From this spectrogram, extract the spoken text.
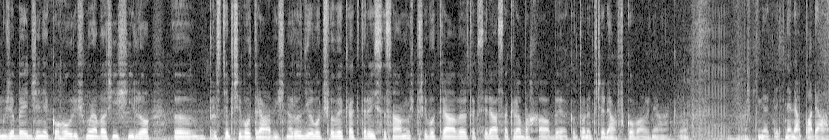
může být, že někoho, když mu navaříš jídlo, e, prostě přivotrávíš. Na rozdíl od člověka, který se sám už přivotrávil, tak si dá sakra bacha, aby jako to nepředávkoval nějak. Jo. Nějaký mě teď nenapadá,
